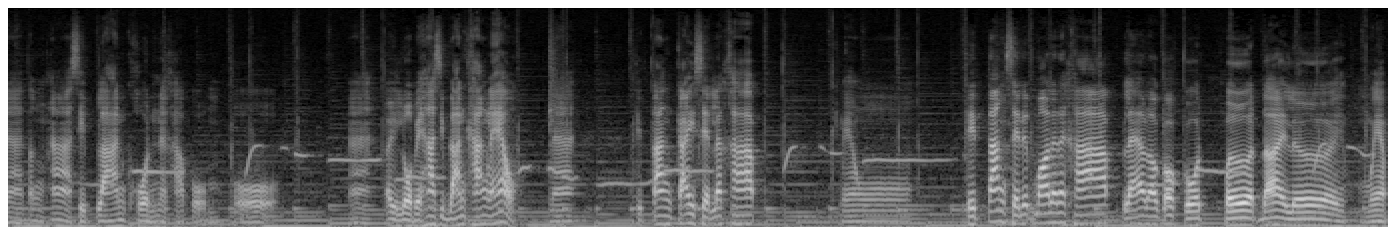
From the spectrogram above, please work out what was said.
นะตั้ง 50 ล้านคนนะครับผมโอ้นะเอ้ยโหลดไป 50 ล้านครั้งแล้วนะติดตั้งใกล้เสร็จแล้วครับแมวติดตั้งเสร็จเรียบร้อยแล้วนะครับ แล้วเราก็กดเปิดได้เลยแมป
